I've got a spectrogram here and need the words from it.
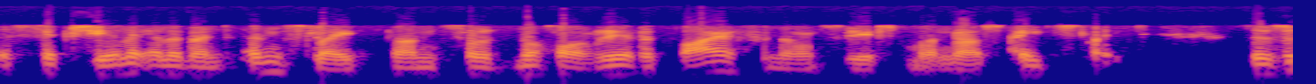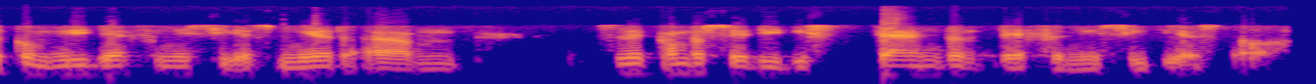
'n seksuele element insluit, dan sou dit nogal redelik baie van ons reeksmoordenaars uitsluit. So as ek kom hierdie definisie is meer ehm um, so ek kan sê die, die standaard definisie is daar.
